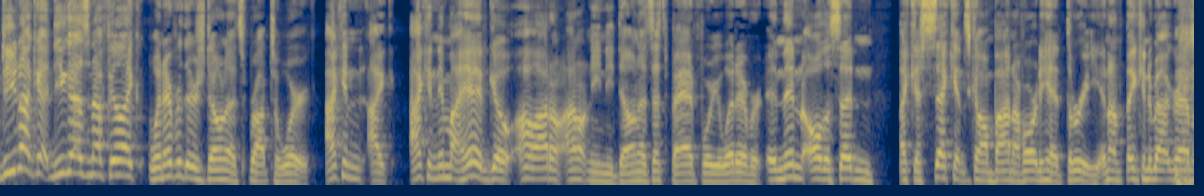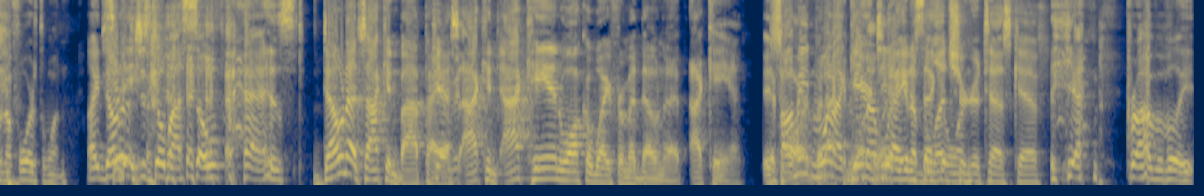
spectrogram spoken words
do you not get? Do you guys not feel like whenever there's donuts brought to work, I can I I can in my head go, oh, I don't I don't need any donuts. That's bad for you, whatever. And then all of a sudden. Like a second's gone by and I've already had three, and I'm thinking about grabbing a fourth one. Like donuts See? just go by so fast. Donuts I can bypass. Kevin- I can I can walk away from a donut. I can. It's If I'm hard, eating one, I can guarantee I get a a second blood one. sugar test, Kev. Yeah, probably.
